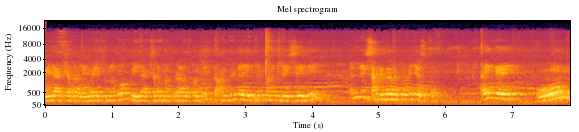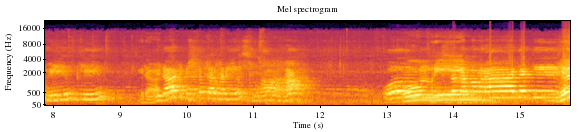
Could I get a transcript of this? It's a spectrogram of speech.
బీజాక్షరాలు ఏవైతున్నామో బీజాక్షర మంత్రాలతోటి తాంత్రిక యజ్ఞం మనం చేసేది అన్ని సమిధలతో చేస్తాం. అయితే ఓం హ్రీం క్లీం విరాట్. విరాట్ విశ్వకర్మణి స్వాహ ఓం హ్రీం విశ్వకర్మ మహారాజకి జై.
